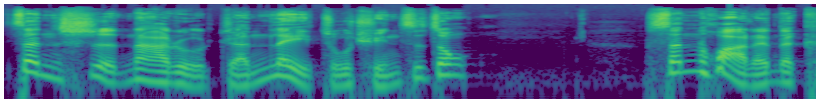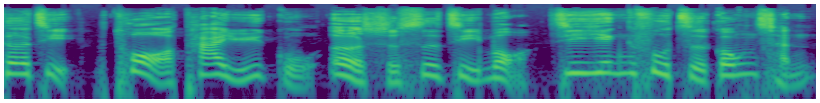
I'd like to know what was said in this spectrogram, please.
正式纳入人类族群之中。生化人的科技脱胎于古二十世纪末基因复制工程，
